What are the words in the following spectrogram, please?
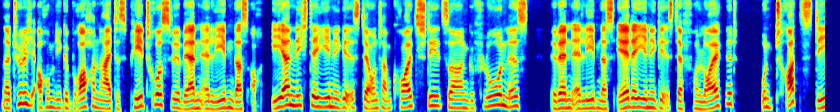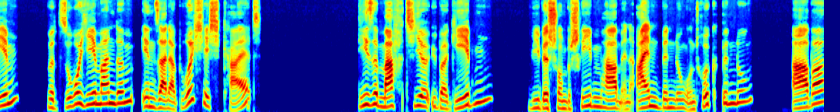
natürlich auch um die Gebrochenheit des Petrus. Wir werden erleben, dass auch er nicht derjenige ist, der unterm Kreuz steht, sondern geflohen ist. Wir werden erleben, dass er derjenige ist, der verleugnet. Und trotzdem wird so jemandem in seiner Brüchigkeit diese Macht hier übergeben, wie wir es schon beschrieben haben, in Einbindung und Rückbindung. Aber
